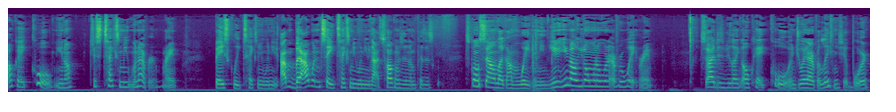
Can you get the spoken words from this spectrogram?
okay, cool, you know, just text me whenever, right? Basically, text me when you, I, but I wouldn't say text me when you're not talking to them because it's, it's gonna sound like I'm waiting, and you, you know, you don't want to ever wait, right? So I just be like, okay, cool, enjoy that relationship, or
